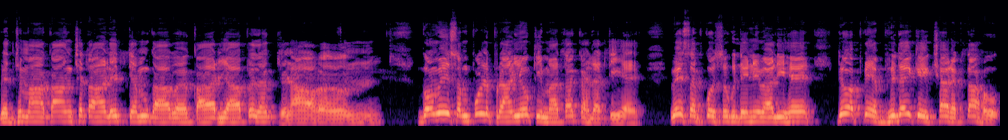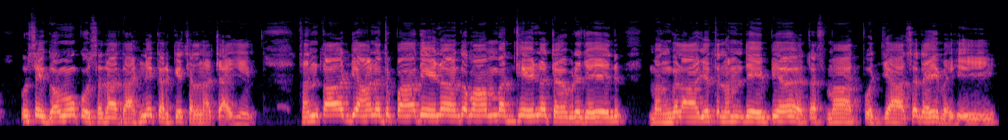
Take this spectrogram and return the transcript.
वृद्धमाकांक्षता नित्यम गाव कार्या प्रदक्षिणा गौवें संपूर्ण प्राणियों की माता कहलाती है। वे सबको सुख देने वाली है। जो अपने अभ्युदय की इच्छा रखता हो, उसे गौवों को सदा दाहिने करके चलना चाहिए। संताद्यानपादेन गवाम मध्य न व्रजेद मंगलायतनम देव्य तस्मात् पूज्या सदैव ही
